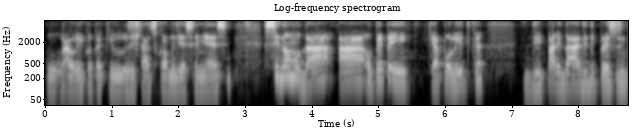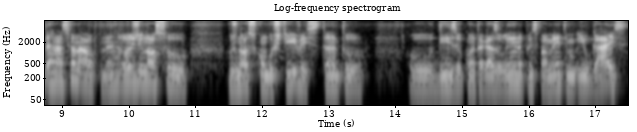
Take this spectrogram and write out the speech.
o, a alíquota que os estados cobram de ICMS, se não mudar a, o PPI, que é a política de paridade de preços internacional. Né? Hoje nosso, os nossos combustíveis, tanto o diesel quanto a gasolina, principalmente, e o gás,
